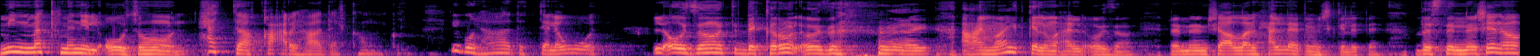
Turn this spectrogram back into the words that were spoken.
من مكمن الأوزون حتى قعر هذا الكون كله. يقول هذا التلوث الأوزون تتذكرون الأوزون؟ ما يتكلموا عن الأوزون لأنه إن شاء الله انحلت مشكلته. بس إنه شنو؟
